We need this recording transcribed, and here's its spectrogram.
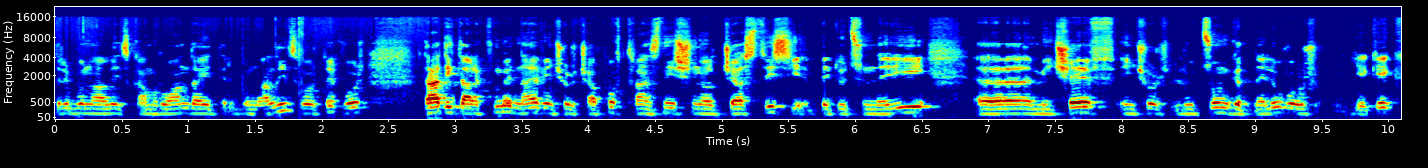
տրիբունալից կամ Ռուանդայի տրիբունալից, որտեղ որ դա դիտարկվում է նաև ինչ որ չափով transnational justice պետությունների միջև ինչ որ լուծում գտնելու, որ եկեք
